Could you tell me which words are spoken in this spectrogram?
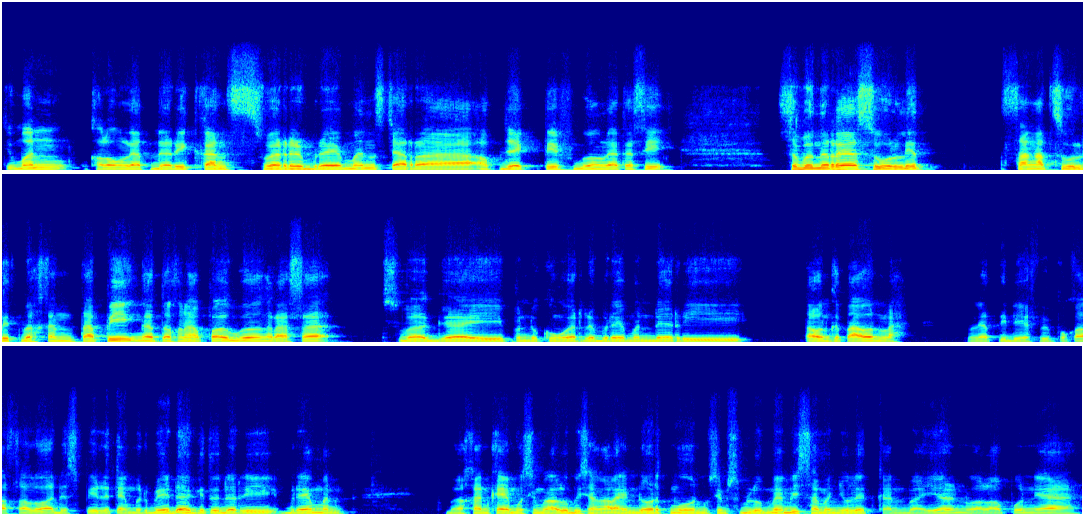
Cuman kalau ngeliat dari kans Werder Bremen secara objektif, gue ngeliatnya sih sebenarnya sulit, sangat sulit bahkan. Tapi nggak tahu kenapa gue ngerasa sebagai pendukung Werder Bremen dari tahun ke tahun lah. Ngeliat di DFB Pokal selalu ada spirit yang berbeda gitu dari Bremen. Bahkan kayak musim lalu bisa ngalahin Dortmund, musim sebelumnya bisa menyulitkan Bayern walaupun ya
